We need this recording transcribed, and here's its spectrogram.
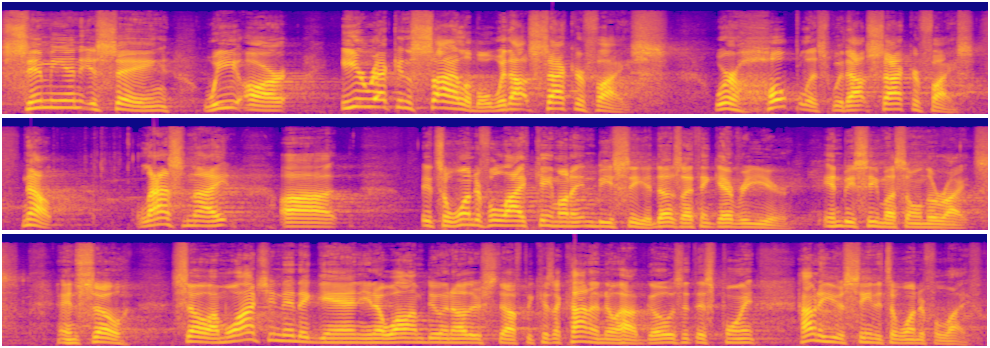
Simeon is saying we are irreconcilable without sacrifice. We're hopeless without sacrifice. Now, last night, uh, It's a Wonderful Life came on NBC. It does, I think, every year. NBC must own the rights. And so, so I'm watching it again, you know, while I'm doing other stuff because I kind of know how it goes at this point. How many of you have seen It's a Wonderful Life?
